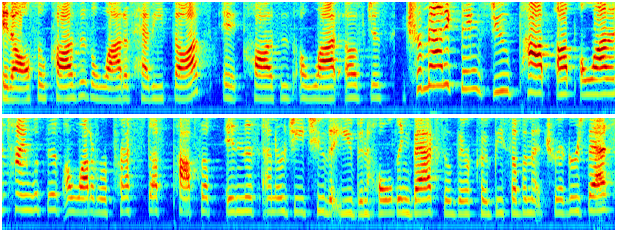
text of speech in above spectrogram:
It also causes a lot of heavy thoughts. It causes a lot of just traumatic things do pop up a lot of time with this. A lot of repressed stuff pops up in this energy too that you've been holding back. So there could be something that triggers that.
